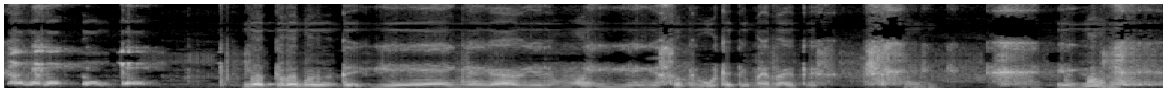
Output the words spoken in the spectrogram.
no me lo has preguntado. Ya te lo pregunté. Bien, Gabriel, muy bien. Eso me gusta que me retes.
